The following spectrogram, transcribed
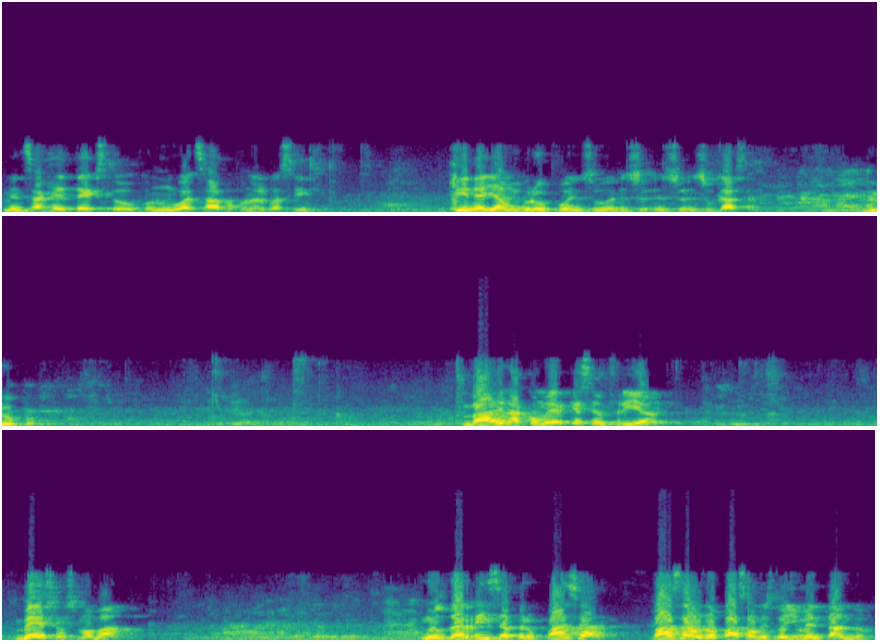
mensaje de texto, con un WhatsApp o con algo así. Tiene allá un grupo en su, en su casa. Grupo. Bajen a comer que se enfría. Besos, mamá. Nos da risa, pero pasa. ¿Pasa o no pasa? ¿O me estoy inventando?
